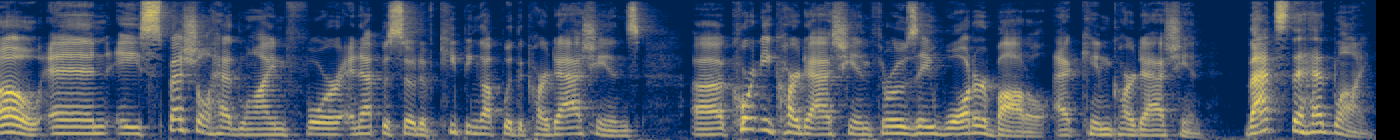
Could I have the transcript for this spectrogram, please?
Oh, and a special headline for an episode of Keeping Up with the Kardashians. Uh, Kourtney Kardashian throws a water bottle at Kim Kardashian. That's the headline.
